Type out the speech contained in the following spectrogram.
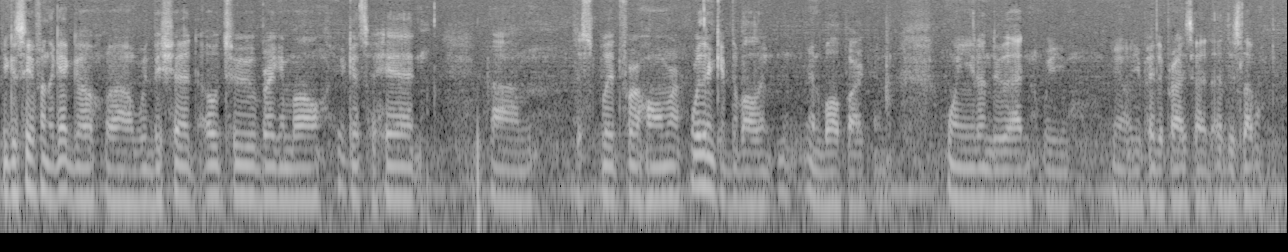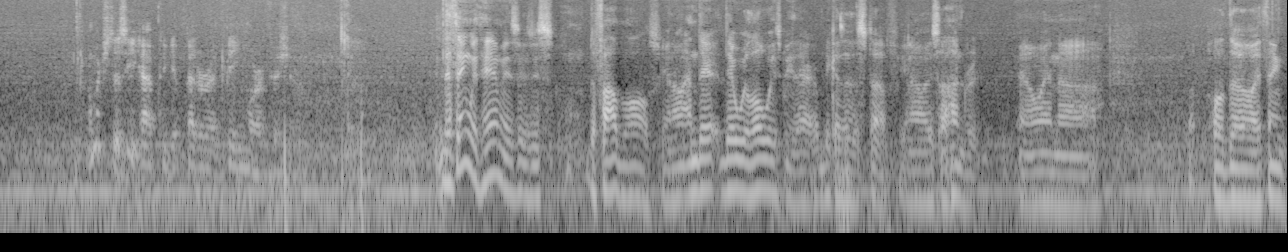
you can see it from the get go uh, with Bichette 0-2 breaking ball. He gets a hit. Um, the split for a homer. We didn't keep the ball in, in the ballpark, and when you don't do that, we you know you pay the price at, at this level. How much does he have to get better at being more efficient? The thing with him is, is, is the foul balls, you know, and they they will always be there because of the stuff. You know, it's a hundred, you know, and uh, although I think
